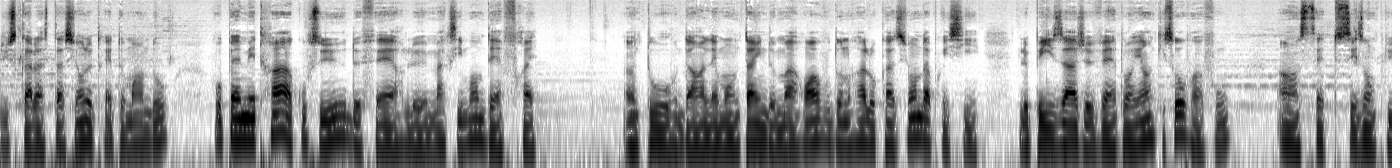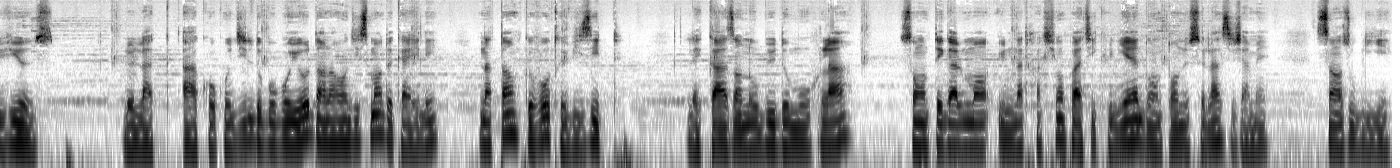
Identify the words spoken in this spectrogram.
jusqu'à la station de traitement d'eau vous permettra à coup sûr de faire le maximum d'air frais. Un tour dans les montagnes de Marois vous donnera l'occasion d'apprécier le paysage verdoyant qui s'ouvre à vous en cette saison pluvieuse. Le lac à crocodile de Boboyo dans l'arrondissement de Kaélé n'attend que votre visite. Les cases en obus de Mourla sont également une attraction particulière dont on ne se lasse jamais, sans oublier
